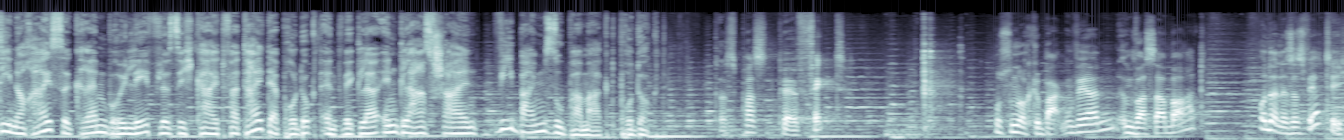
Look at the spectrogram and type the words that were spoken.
Die noch heiße Crème Brûlée-Flüssigkeit verteilt der Produktentwickler in Glasschalen wie beim Supermarktprodukt. Das passt perfekt. Muss nur noch gebacken werden im Wasserbad und dann ist es fertig.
